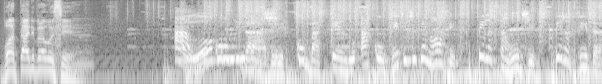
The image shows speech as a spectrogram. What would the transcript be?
Boa tarde para você. Alô comunidade, combatendo a Covid-19, pela saúde, pela vida.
